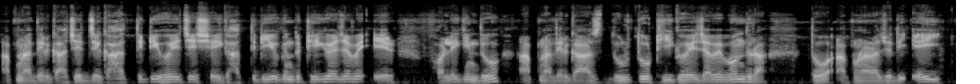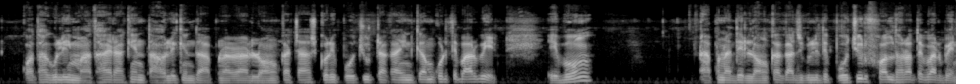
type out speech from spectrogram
আপনাদের গাছের যে ঘাটতিটি হয়েছে, সেই ঘাটতিটিও কিন্তু ঠিক হয়ে যাবে। এর ফলে কিন্তু আপনাদের গাছ দ্রুত ঠিক হয়ে যাবে বন্ধুরা। তো আপনারা যদি এই কথাগুলি মাথায় রাখেন, তাহলে কিন্তু আপনারা লঙ্কা চাষ করে প্রচুর টাকা ইনকাম করতে পারবেন এবং আপনাদের লঙ্কা গাছগুলিতে প্রচুর ফল ধরাতে পারবেন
